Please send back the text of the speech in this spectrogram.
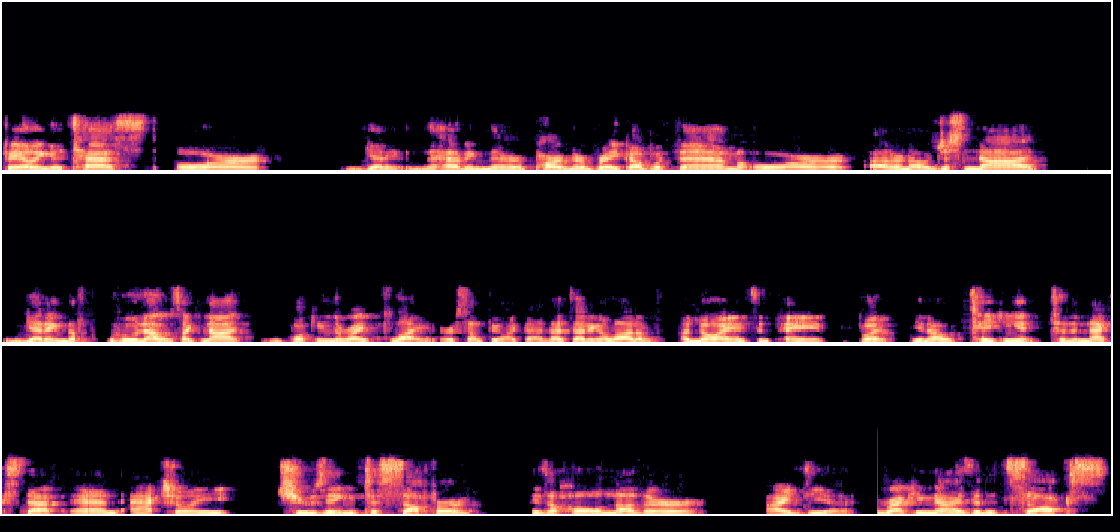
failing a test or getting having their partner break up with them or I don't know, just not getting the who knows, like not booking the right flight or something like that. That's adding a lot of annoyance and pain. But, you know, taking it to the next step and actually choosing to suffer is a whole nother idea. Recognize that it sucks,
